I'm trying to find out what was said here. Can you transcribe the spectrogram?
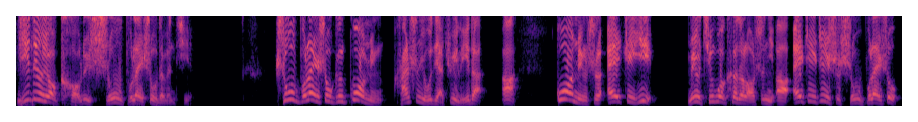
一定要考虑食物不耐受的问题。食物不耐受跟过敏还是有点距离的啊，过敏是 IgE。没有听过课的老师，你啊，IgG 是食物不耐受，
